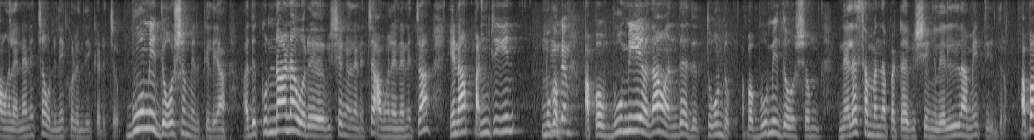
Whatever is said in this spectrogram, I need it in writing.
அவங்கள நினச்சா உடனே குழந்தை கிடச்சிடும் பூமி தோஷம் இருக்கு இல்லையா? அதுக்குண்டான ஒரு விஷயங்கள் நினச்சா அவங்கள நினச்சா ஏன்னா பன்றியின் முகம். அப்போ பூமியே தான் வந்து அது தோண்டும். அப்போ பூமி தோஷம் நில சம்பந்தப்பட்ட விஷயங்கள் எல்லாமே தீர்ந்துடும் அப்போ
